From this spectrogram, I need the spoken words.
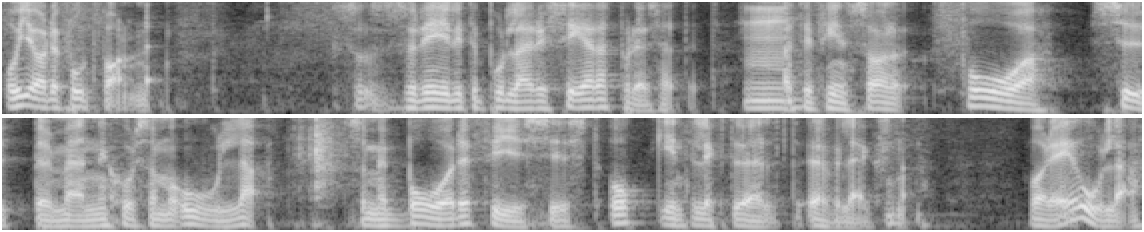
och gör det fortfarande. Så, så det är lite polariserat på det sättet. Att det finns så få supermänniskor som Ola, som är både fysiskt och intellektuellt överlägsna. Var är Ola?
